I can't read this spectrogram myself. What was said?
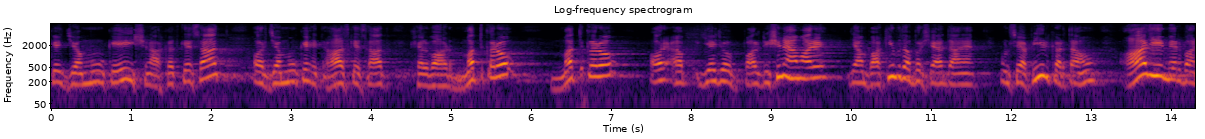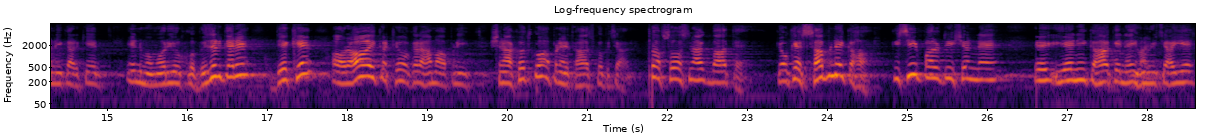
कि जम्मू के शनाख्त के साथ और जम्मू के इतिहास के साथ खिलवाड़ मत करो मत करो। और अब ये जो पॉलिटिशियन है हमारे जहाँ बाकी मुदब्बर शहरदान हैं, उनसे अपील करता हूँ आज ही मेहरबानी करके इन मेमोरियल को विज़िट करें देखें और आओ इकट्ठे होकर हम अपनी शनाख्त को अपने इतिहास को बचा लें तो अफसोसनाक बात है क्योंकि सबने कहा किसी पॉलिटिशियन ने ये नहीं कहा कि नहीं होनी चाहिए।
